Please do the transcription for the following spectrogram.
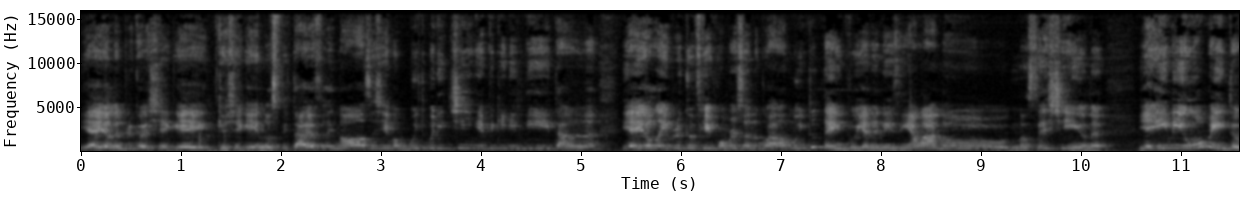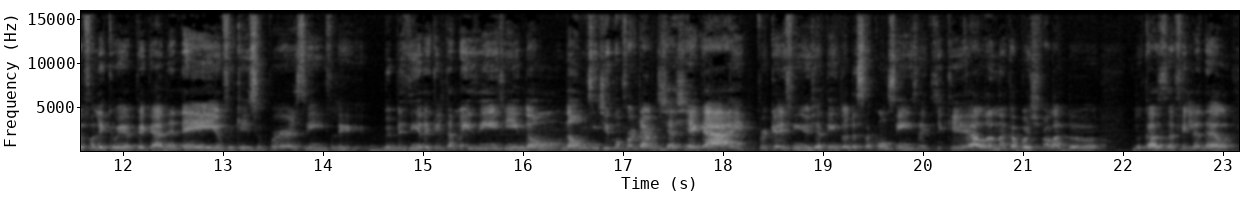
E aí eu lembro que eu cheguei, que eu cheguei no hospital e eu falei, nossa, achei uma muito bonitinha, pequenininha e tal, né? E aí eu lembro que eu fiquei conversando com ela muito tempo e a nenenzinha lá no, no cestinho, né? E aí, em nenhum momento eu falei que eu ia pegar neném, eu fiquei super assim, falei, bebezinha daquele tamanhozinho, enfim, não, não me senti confortável de já chegar, porque, enfim, eu já tenho toda essa consciência de que a Lana acabou de falar do, do caso da filha dela.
